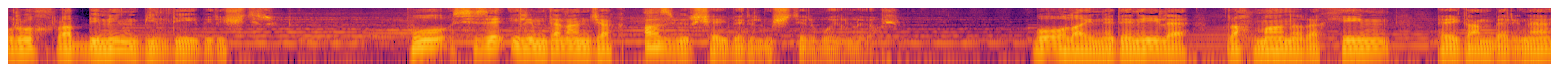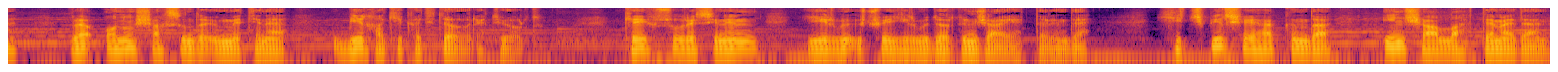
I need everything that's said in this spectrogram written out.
ruh Rabbimin bildiği bir iştir. Bu size ilimden ancak az bir şey verilmiştir buyuruluyor. Bu olay nedeniyle Rahman-ı Rahim peygamberine ve onun şahsında ümmetine bir hakikati de öğretiyordu. Keyf suresinin 23 ve 24. ayetlerinde hiçbir şey hakkında inşallah demeden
